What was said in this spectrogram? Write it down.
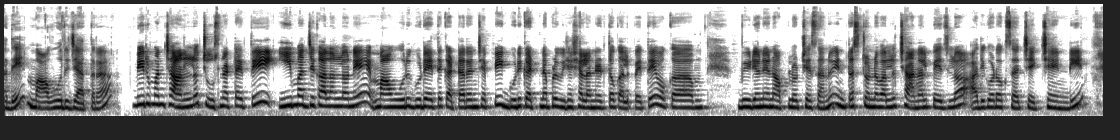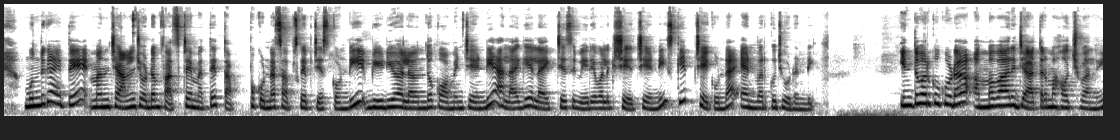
అదే మా ఊరి జాతర. మీరు మన ఛానల్లో చూసినట్టయితే ఈ మధ్య కాలంలోనే మా ఊరి గుడి అయితే కట్టారని చెప్పి గుడి కట్టినప్పుడు విశేషాలన్నిటితో కలిపైతే ఒక వీడియో నేను అప్లోడ్ చేశాను. ఇంట్రెస్ట్ ఉన్న వాళ్ళు ఛానల్ పేజ్లో అది కూడా ఒకసారి చెక్ చేయండి. ముందుగా అయితే మన ఛానల్ చూడడం ఫస్ట్ టైం అయితే తప్పకుండా సబ్స్క్రైబ్ చేసుకోండి. వీడియో ఎలా ఉందో కామెంట్ చేయండి. అలాగే లైక్ చేసి వేరే వాళ్ళకి షేర్ చేయండి. స్కిప్ చేయకుండా ఎండ్ వరకు చూడండి. ఇంతవరకు కూడా అమ్మవారి జాతర మహోత్సవాన్ని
